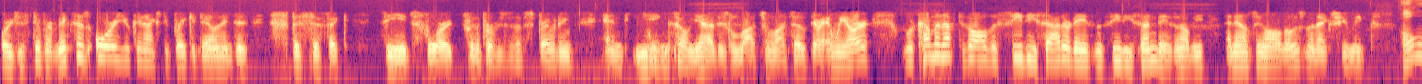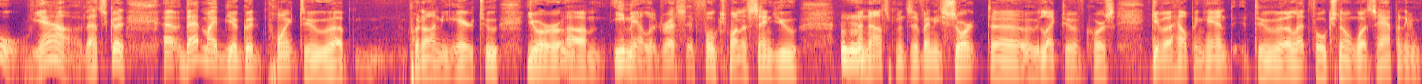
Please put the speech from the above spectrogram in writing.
or just different mixes, or you can actually break it down into specific seeds for for the purposes of sprouting and eating. So yeah, there's lots and lots out there, and we are we're coming up to all the Seedy Saturdays and Seedy Sundays, and I'll be announcing all those in the next few weeks. Oh, yeah, that's good. Uh, that might be a good point to uh, put on the air, too. Your um, email address, if folks want to send you announcements of any sort, uh, we'd like to, of course, give a helping hand to uh, let folks know what's happening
